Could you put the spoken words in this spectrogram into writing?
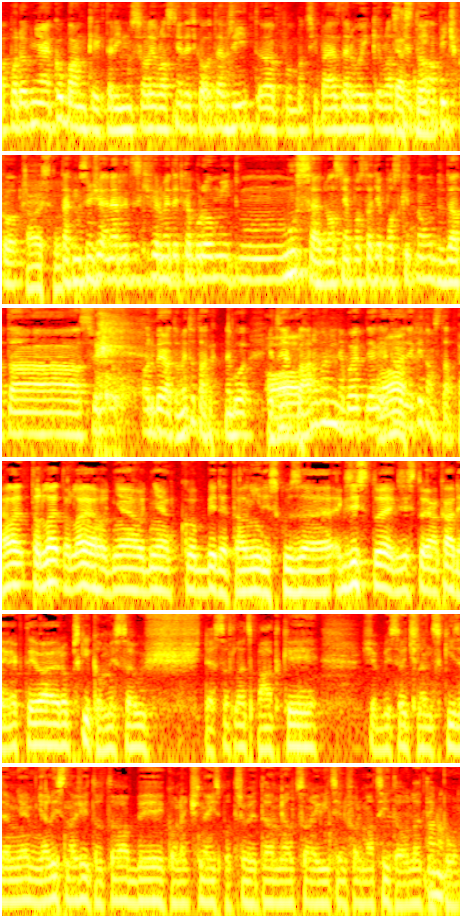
uh, podobně jako banky, které museli vlastně teďka otevřít uh, pomocí PSD2 vlastně Jasný. to APIčko, jasný. tak myslím, že energetické firmy teďka budou mít muset vlastně v podstatě poskytnout data svým odběratelům. Je to tak? Nebo je to nějak plánovaný? Nebo jak, jak, No. jak, jak je tam stav? Hele, tohle, tohle je hodně, hodně jakoby detailní diskuze. Existuje, existuje nějaká direktiva Evropské komise už 10 let zpátky, že by se členské země měly snažit o to, aby konečný spotřebitel měl co nejvíc informací tohohle typu. Ano.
